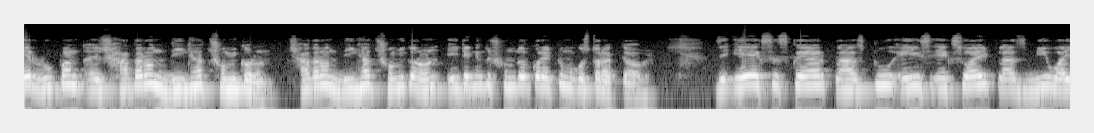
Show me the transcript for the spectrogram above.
এর রূপান্ত এ, সাধারণ দ্বিঘাত সমীকরণ সাধারণ দ্বিঘাত সমীকরণ এইটা কিন্তু সুন্দর করে একটু মুখস্থ রাখতে হবে। যে A X square plus two H X Y plus B Y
